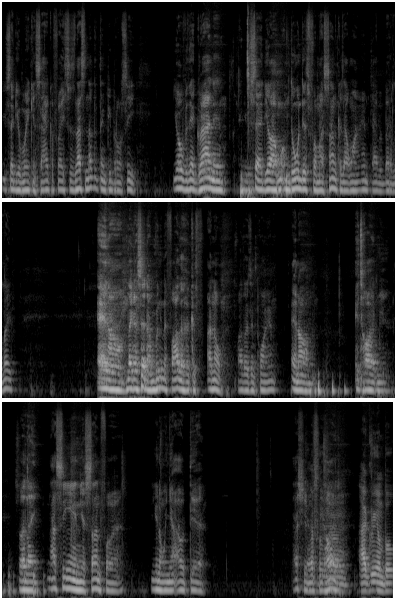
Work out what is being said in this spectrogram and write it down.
you said you were making sacrifices. And that's another thing people don't see. You're over there grinding. You said, "Yo, I'm, I'm doing this for my son because I want him to have a better life." And um, like I said, I'm bringing the fatherhood because I know fatherhood is important, and um, it's hard, man. So like not seeing your son for, you know, when you're out there, that shit must be hard. Um, I agree on both.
